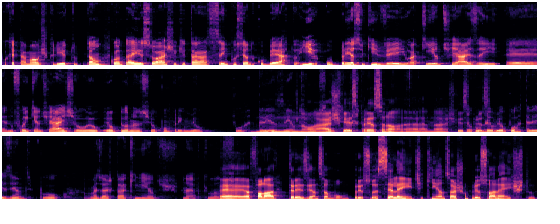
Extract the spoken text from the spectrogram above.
porque tá mal escrito. Então, quanto a isso, eu acho que tá 100% coberto. E o preço que veio a 500 reais aí, é... não foi 500 reais? Ou eu, eu, pelo menos, eu comprei o meu por 300. Não, não acho que é esse preço, não. É, não acho que é esse eu preço. Eu comprei o meu por 300 e pouco. Mas eu acho que tava 500 na época que lançou. É, eu ia falar, 300 é um preço excelente, 500 eu acho um preço honesto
